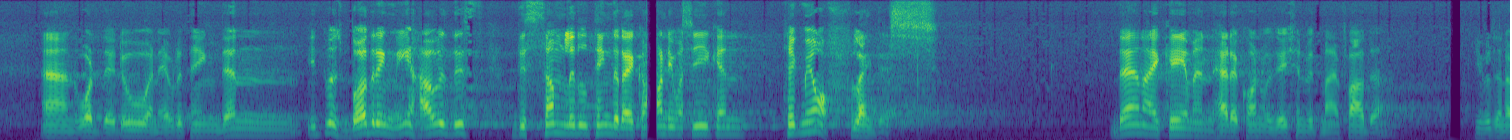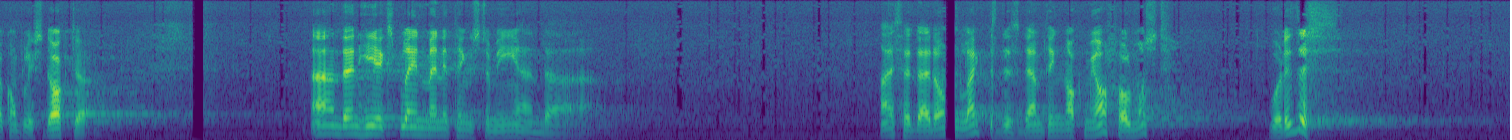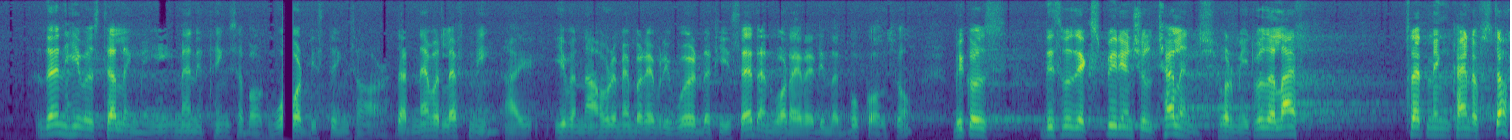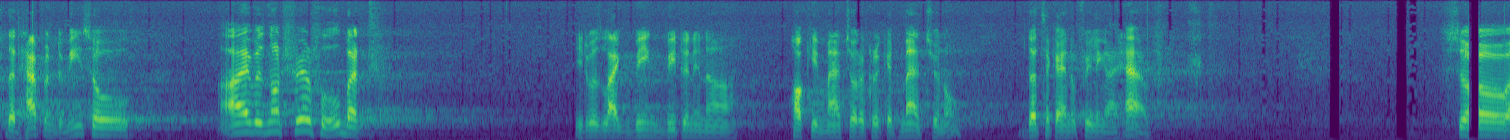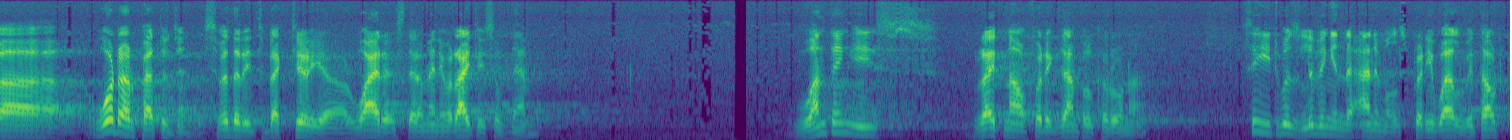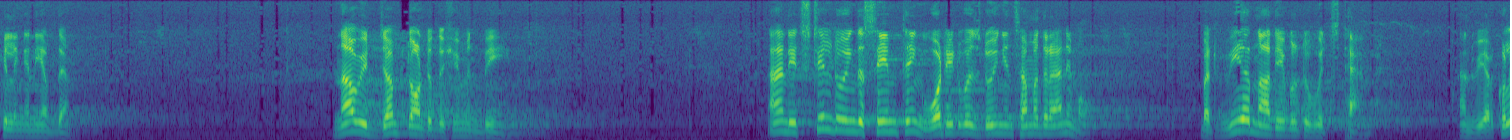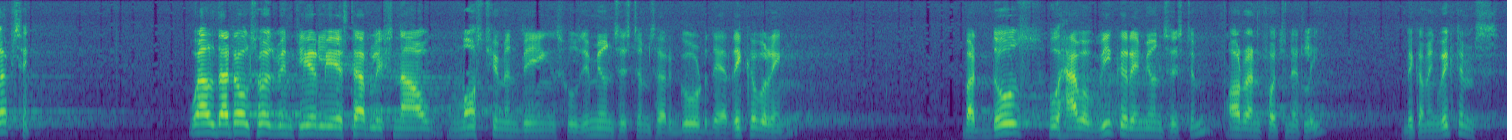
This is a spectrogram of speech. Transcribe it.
and what they do and everything, then it was bothering me, how is this… this some little thing that I can't even see can take me off like this. Then I came and had a conversation with my father, he was an accomplished doctor. And then he explained many things to me and uh, I said, I don't like this, this damn thing knocked me off almost. What is this? Then he was telling me many things about what these things are, that never left me. I even now remember every word that he said and what I read in that book also, because this was experiential challenge for me. It was a life-threatening kind of stuff that happened to me, so I was not fearful, but it was like being beaten in a hockey match or a cricket match, you know, that's the kind of feeling I have. So, uh, what are pathogens? Whether it's bacteria or virus, there are many varieties of them. One thing is, right now, for example, corona, See, it was living in the animals pretty well without killing any of them. Now it jumped onto the human being. And it's still doing the same thing what it was doing in some other animal. But we are not able to withstand and we are collapsing. Well, that also has been clearly established now. Most human beings whose immune systems are good, they are recovering. But those who have a weaker immune system are unfortunately becoming victims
